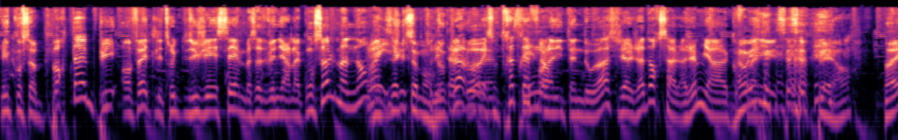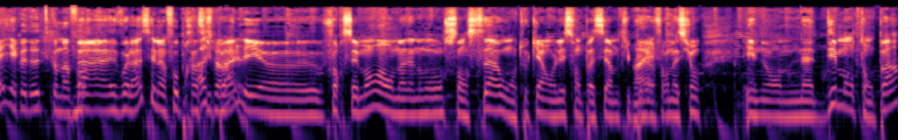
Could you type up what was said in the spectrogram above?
une console portable, puis en fait les trucs du GSM bah, ça va devenir la console maintenant. Ouais, exactement. Donc là tableaux, ouais, ouais. ils sont très très forts la. Nintendo. Ah, j'adore ça là, j'aime bien. Ah oui, ça, ça te plaît, hein. Ouais, il y a quoi d'autre comme info? Bah voilà, c'est l'info Ah, principale mal. et euh, forcément en annonçant ça ou en tout cas en laissant passer un petit peu Ouais. l'information et en la démentant pas,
